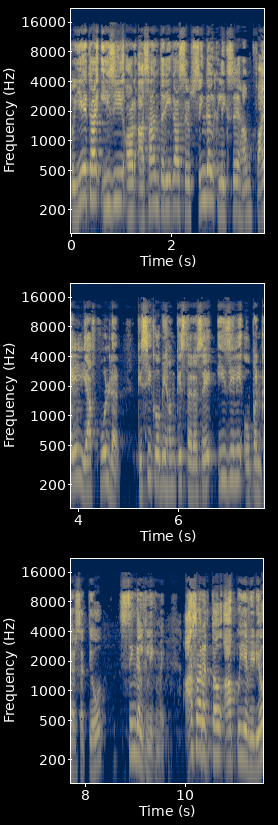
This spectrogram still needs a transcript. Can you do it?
तो ये था इजी और आसान तरीका, सिर्फ़ सिंगल क्लिक से हम फ़ाइल या फोल्डर किसी को भी हम किस तरह से इजीली ओपन कर सकते हो सिंगल क्लिक में। आशा रखता हूँ आपको यह वीडियो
